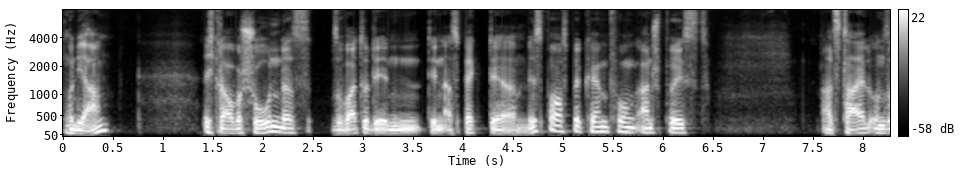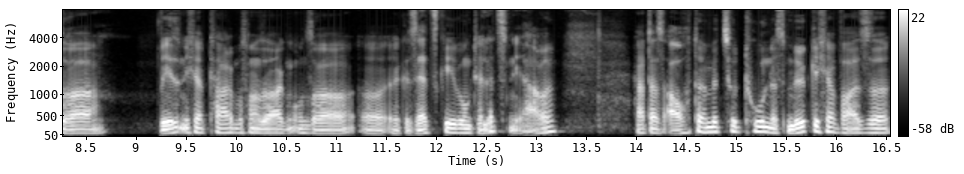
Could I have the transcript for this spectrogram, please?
Und ja, ich glaube schon, dass, soweit du den, den Aspekt der Missbrauchsbekämpfung ansprichst, als Teil unserer wesentlicher Teil, muss man sagen, unserer äh, Gesetzgebung der letzten Jahre, hat das auch damit zu tun, dass möglicherweise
